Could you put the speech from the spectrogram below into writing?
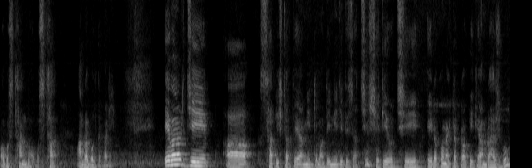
অবস্থান বা অবস্থা আমরা বলতে পারি। এবার যে সাফিক্সটাতে আমি তোমাদের নিয়ে যেতে চাচ্ছি, সেটি হচ্ছে এরকম একটা টপিকে আমরা আসব।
